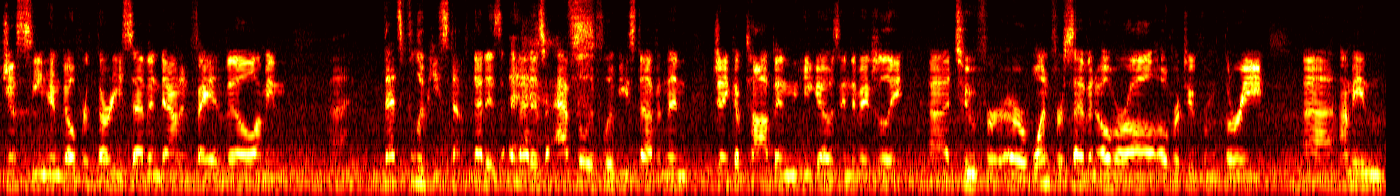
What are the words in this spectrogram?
just seen him go for 37 down in Fayetteville. I mean, that's fluky stuff. That is that is absolute fluky stuff. And then Jacob Toppin, he goes individually uh, two for or one for seven overall, over two from three. Uh, I mean,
